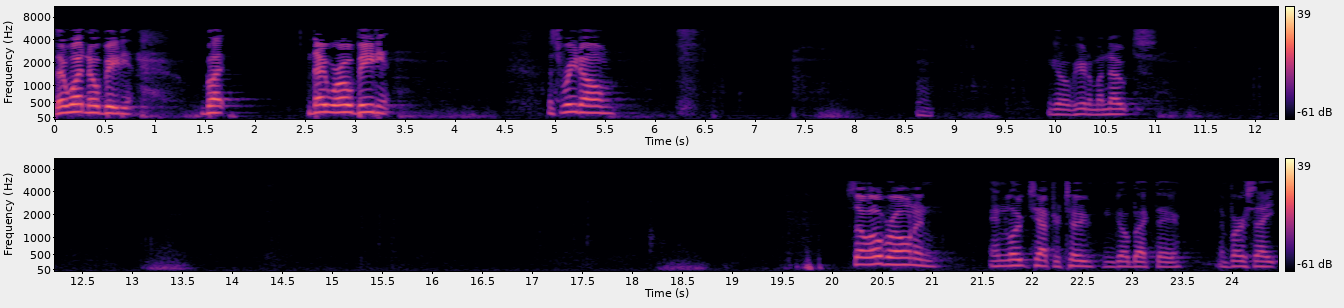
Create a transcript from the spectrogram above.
They wasn't obedient, but they were obedient. Let's read on. Get over here to my notes. So over on in, in Luke chapter 2, you can go back there in verse 8.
